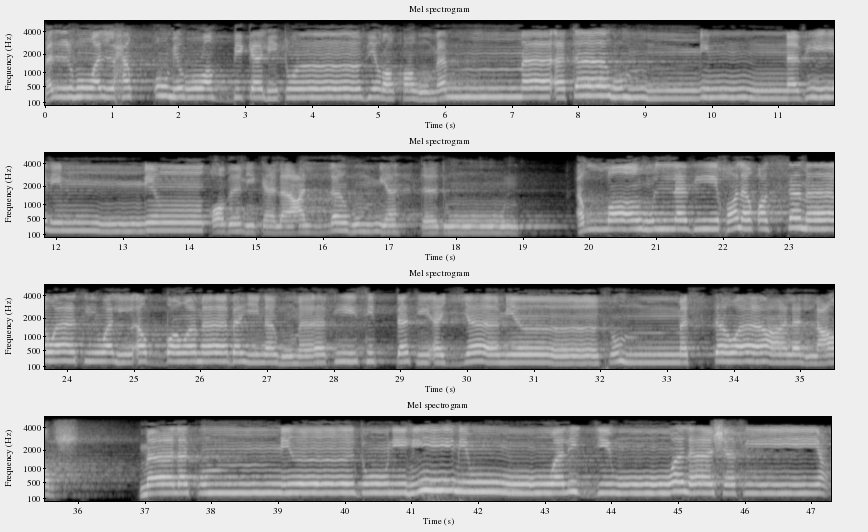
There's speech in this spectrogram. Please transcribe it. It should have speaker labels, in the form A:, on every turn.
A: بل هو الحق من ربك لتنذر قوما ما أتاهم من نذير من قبلك لعلهم يهتدون الله الذي خلق السماوات والأرض وما بينهما في ستة ستة أيام ثم استوى على العرش. ما لكم من دونه من ولي ولا شفيع.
